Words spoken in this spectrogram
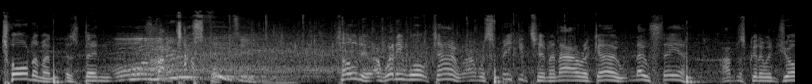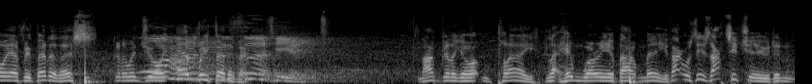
tournament has been fantastic. Told you, when he walked out, I was speaking to him an hour ago. No fear. I'm just going to enjoy every bit of this. I'm Going to enjoy every bit of it. And I'm going to go up and play. Let him worry about me. That was his attitude, and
